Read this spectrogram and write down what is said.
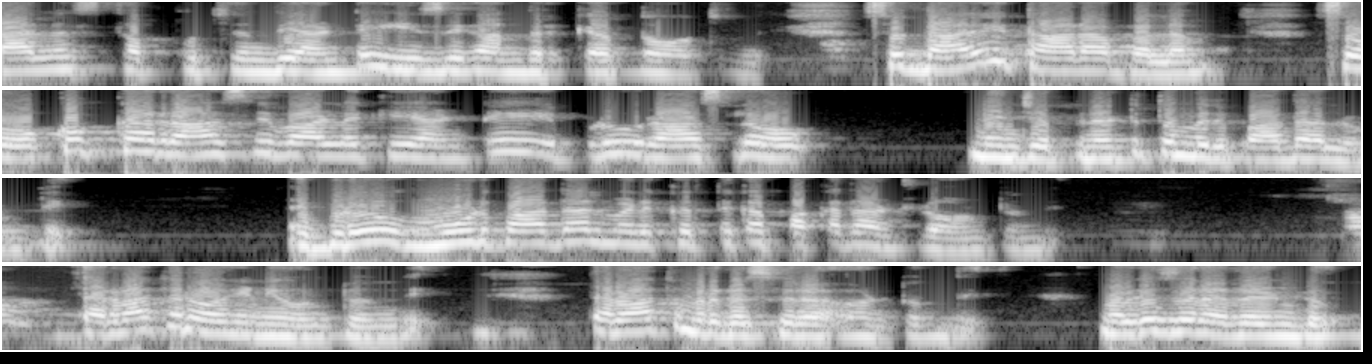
బ్యాలెన్స్ తప్పుతుంది అంటే ఈజీగా అందరికీ అర్థం అవుతుంది సో దాని తారాబలం. సో ఒక్కొక్క రాశి వాళ్ళకి అంటే ఇప్పుడు రాశిలో నేను చెప్పినట్టు తొమ్మిది పాదాలు ఉంటాయి. ఇప్పుడు మూడు పాదాలు మన కృతిక పక్క దాంట్లో ఉంటుంది. తర్వాత రోహిణి ఉంటుంది తర్వాత మృగశిర ఉంటుంది మృగశిర రెండు.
